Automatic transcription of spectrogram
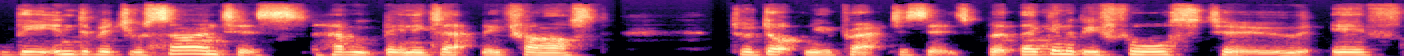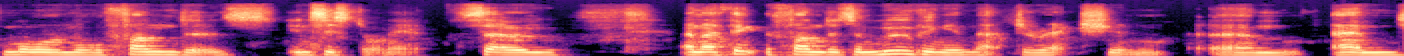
the individual scientists haven't been exactly fast to adopt new practices, but they're going to be forced to if more and more funders insist on it. So, and I think the funders are moving in that direction. Um, and,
